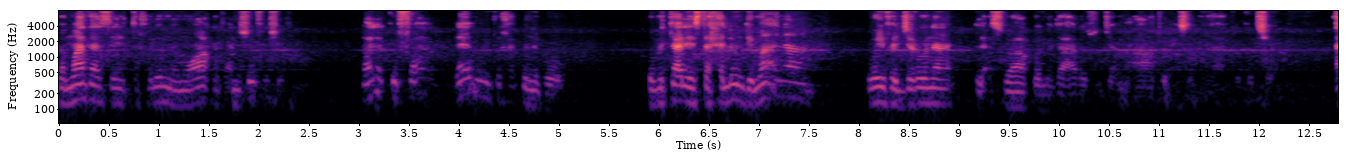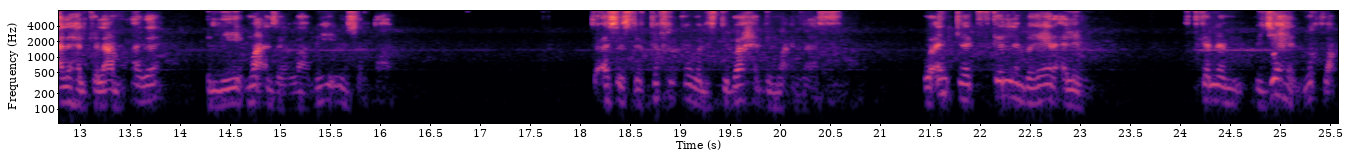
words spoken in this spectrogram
فماذا سيتخذون من مواقف؟ أن شوفوا شوفوا هؤلاء كفار. لا يؤمنون بختم النبوة وبالتالي يستحلون دماءنا ويفجرون الأسواق والمدارس والجامعات والحسابات وكل شيء. على هالكلام هذا اللي ما أنزل الله به من سلطان. تأسس للتفرقة والاستباحة دماء الناس. وأنت تتكلم بغير علم تتكلم بجهل مطلق.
